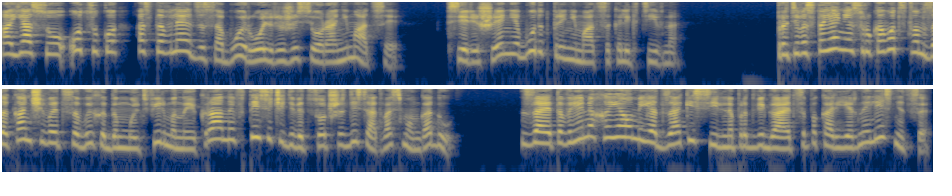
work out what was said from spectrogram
а Ясуо Оцуко оставляет за собой роль режиссера анимации. Все решения будут приниматься коллективно. Противостояние с руководством заканчивается выходом мультфильма на экраны в 1968 году. За это время Хаяо Миядзаки сильно продвигается по карьерной лестнице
